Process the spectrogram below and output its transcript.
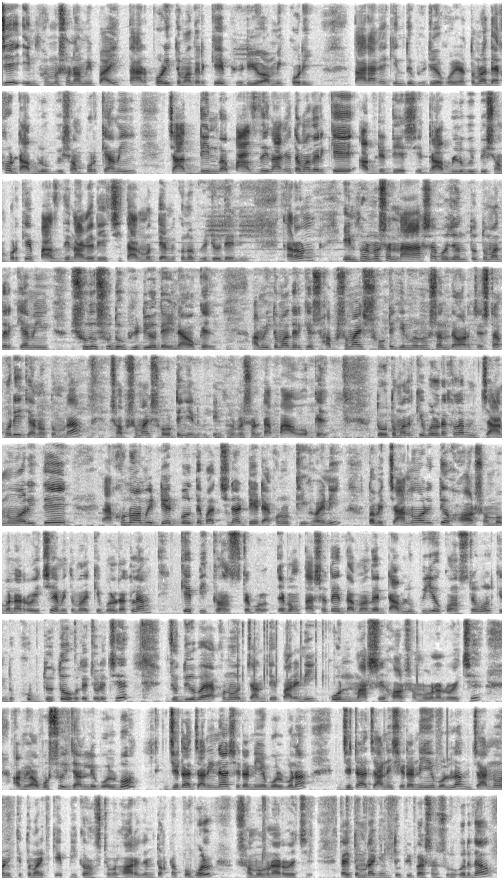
যে ইনফরমেশন আমি পাই, তারপরেই তোমাদেরকে ভিডিও আমি করি। তার আগে কিন্তু ভিডিও করি না। তোমরা দেখো ডাব্লিউপি সম্পর্কে আমি চার দিন বা পাঁচ দিন আগে তোমাদেরকে আপডেট দিয়েছি। ডাব্লিউবিপি সম্পর্কে পাঁচ দিন আগে দিয়েছি, তার মধ্যে আমি কোনো ভিডিও দেইনি। কারণ ইনফরমেশন না আসা পর্যন্ত তোমাদেরকে আমি শুধু শুধু ভিডিও দেই না ওকে আমি তোমাদেরকে সবসময় সঠিক ইনফরমেশন দেওয়ার চেষ্টা করি, যেন তোমরা সবসময় সঠিক ইনফরমেশনটা পাও ওকে তো তোমাদেরকে বলে রাখলাম, জানুয়ারিতে এখনও আমি ডেট বলতে পারছি না ডেট এখনও ঠিক হয়নি, তবে জানুয়ারিতে হওয়ার সম্ভাবনা রয়েছে, আমি তোমাদেরকে বলে রাখলাম কেপি কনস্টেবল এবং তার সাথে আমাদের ডাব্লিউপিও কনস্টেবল কিন্তু খুব দ্রুত হতে চলেছে, যদিও বা এখনও জানতে পারিনি কোন মাসে হওয়ার সম্ভাবনা রয়েছে, আমি অবশ্যই জানলে বলব, যেটা জানি না সেটা নিয়ে বলব না, যেটা জানি সেটা নিয়ে বললাম, জানুয়ারিতে তোমার কেপি কনস্টেবল হওয়ার কিন্তু একটা প্রবল সম্ভাবনা রয়েছে, তাই তোমরা কিন্তু প্রিপারেশন শুরু করে দাও।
